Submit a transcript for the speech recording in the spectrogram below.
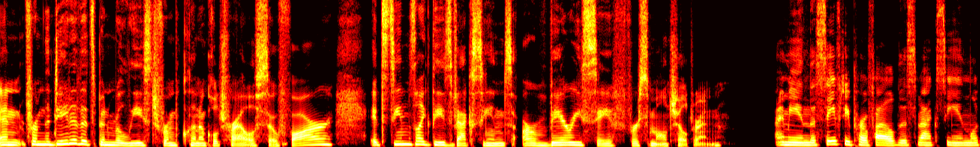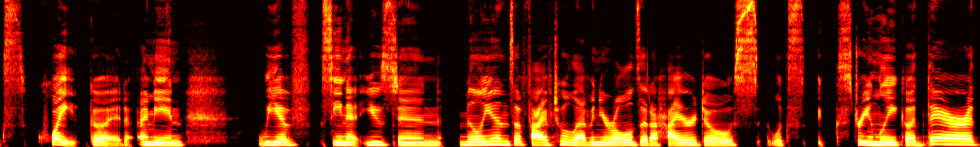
And from the data that's been released from clinical trials so far, it seems like these vaccines are very safe for small children. I mean, the safety profile of this vaccine looks quite good. I mean, we have seen it used in millions of 5 to 11 year olds at a higher dose. It looks extremely good there.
